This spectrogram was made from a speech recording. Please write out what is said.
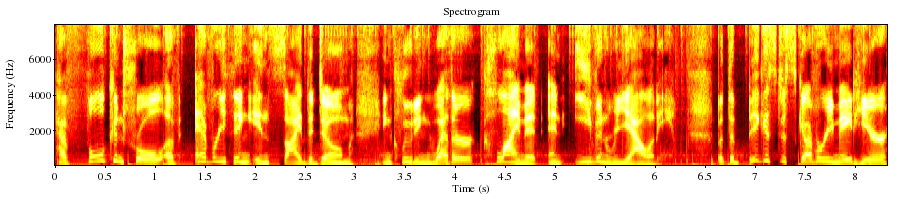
have full control of everything inside the dome, including weather, climate, and even reality. But the biggest discovery made here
